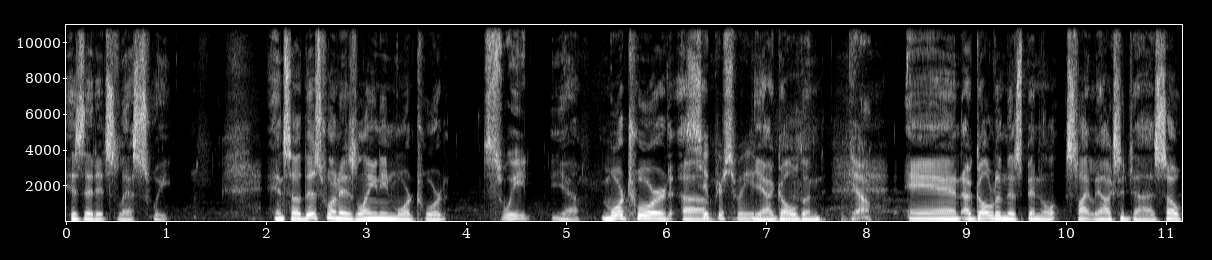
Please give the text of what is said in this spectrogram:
is that it's less sweet. And so this one is leaning more toward Sweet. yeah, more toward uh, Super sweet. Yeah, golden. Yeah. and a golden that's been slightly oxidized. So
